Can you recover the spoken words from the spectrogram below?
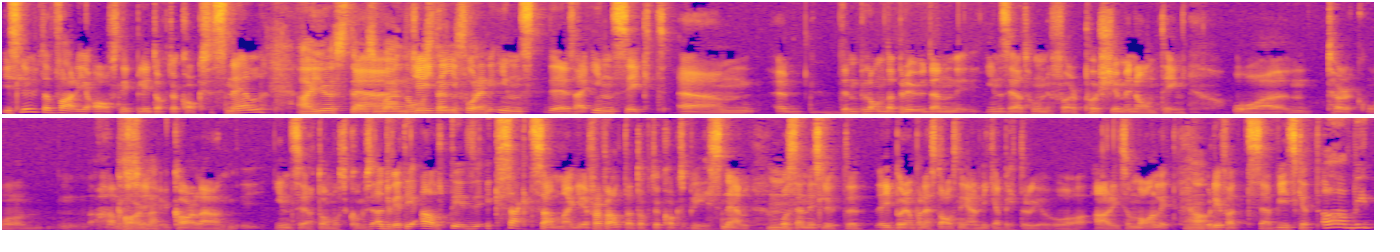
I slutet av varje avsnitt blir Dr. Cox snäll. ja just det. Så bara Eh, nollställs JD får en ins- eh, här, insikt. eh, den blonda bruden inser att hon är för pushy med någonting. Och mm, Turk och mm, hans Carla. Carla inser att de måste komma. Ja, du vet, det är alltid exakt samma grej. Framförallt att Dr. Cox blir snäll. Mm. Och sen i slutet, i början på nästa avsnitt är han lika bitter och arg som vanligt. Ja. Och det är för att så här, vi ska, ah, vi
